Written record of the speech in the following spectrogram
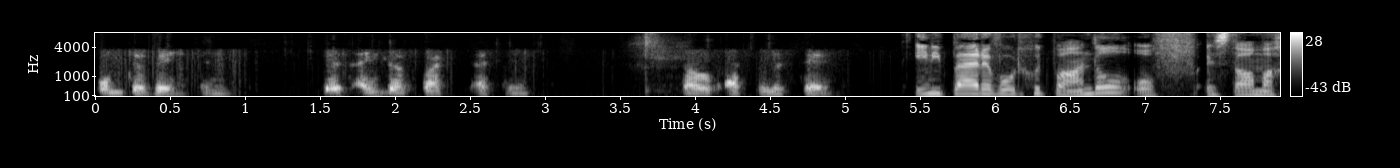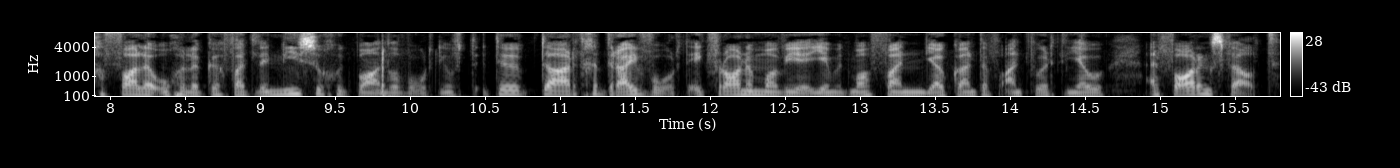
om te wen en dis eintlik wat ek dink sou as hulle sê En die perde word goed behandel of is daar maar gevalle ongelukkig wat hulle nie so goed behandel word nie of te te hard gedryf word? Ek vra nou maar weer, jy moet maar van jou kant af antwoord in jou ervaringsveld.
